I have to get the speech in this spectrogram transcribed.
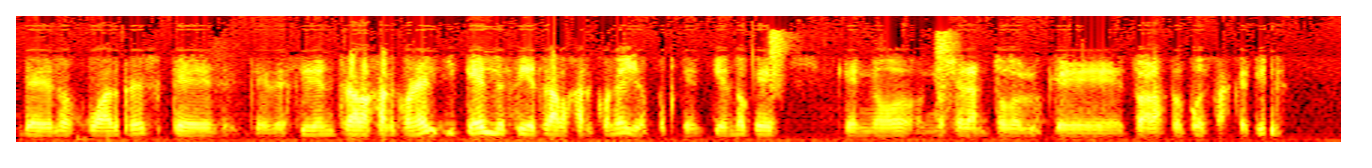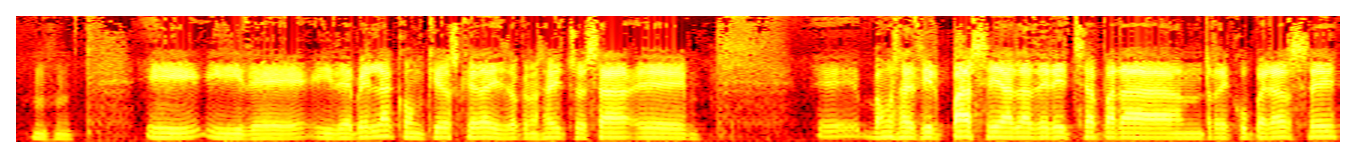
de los jugadores que, deciden trabajar con él y que él decide trabajar con ellos, porque entiendo que, que no, no serán todos los que todas las propuestas que tiene. y, y, de, y de Vela, ¿con qué os quedáis? Lo que nos ha dicho, esa, eh, eh, vamos a decir, pase a la derecha para recuperarse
